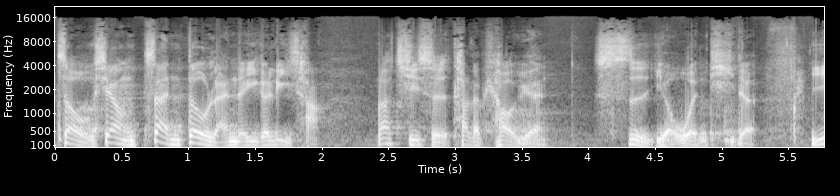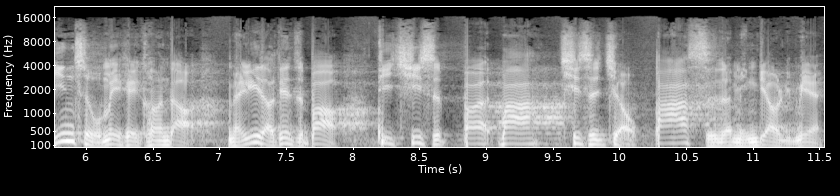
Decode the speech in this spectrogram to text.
走向战斗蓝的一个立场，那其实他的票源是有问题的。因此，我们也可以看到《美丽岛电子报》第七十八、八、七十九、八十的民调里面，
